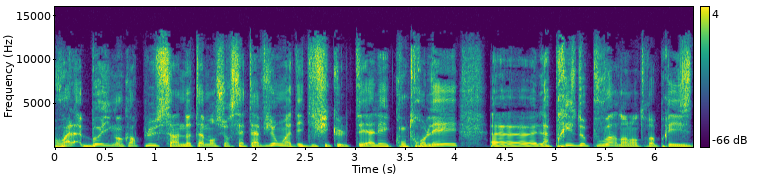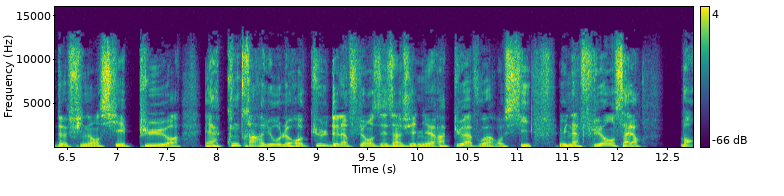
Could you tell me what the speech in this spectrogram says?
Voilà, Boeing encore plus, hein, notamment sur cet avion, a des difficultés à les contrôler. Euh, la prise de pouvoir dans l'entreprise de financiers purs et à contrario, le recul de l'influence des ingénieurs a pu avoir aussi une influence. Alors, Bon,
